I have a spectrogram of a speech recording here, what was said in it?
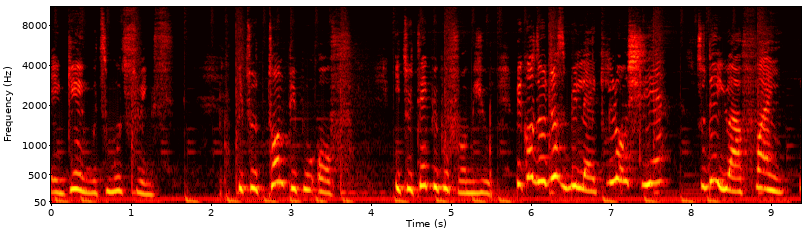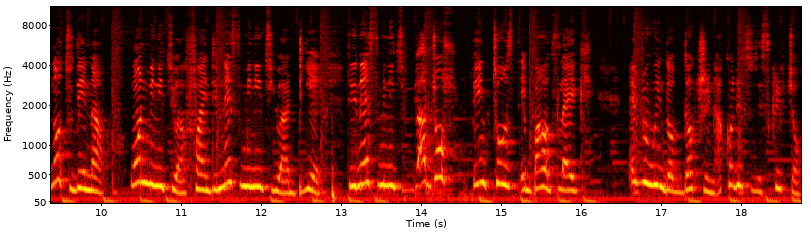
again with mood swings. It will turn people off. It will take people from you. Because they'll just be like you don't share. Today you are fine. Not today now. One minute you are fine. The next minute you are there. The next minute you are just being tossed about like every wind of doctrine according to the scripture.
